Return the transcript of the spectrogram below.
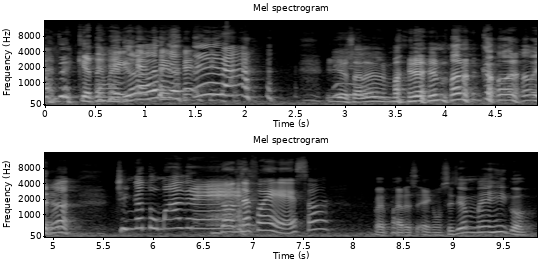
Pantera? Que te metió la verga entera. y yo sale el hermano, el hermano mira. ¡Chinga tu madre! ¿Dónde fue eso? Pues parece, en un sitio en México.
